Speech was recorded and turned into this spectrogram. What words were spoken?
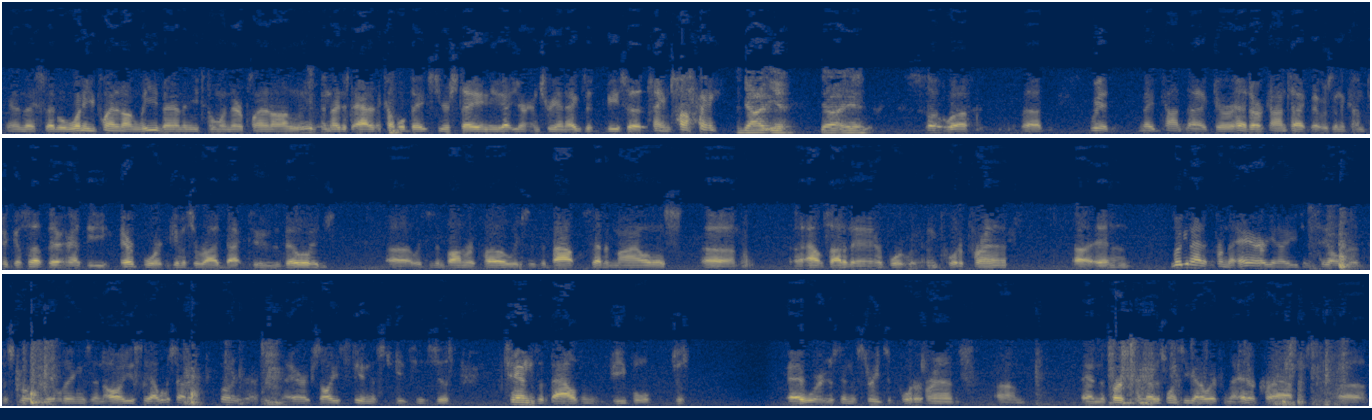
and they said, well, when are you planning on leaving? And you told them when they're planning on leaving. And they just added a couple of dates to your stay, and you got your entry and exit visa at the same time. Got you. Got you. So uh, uh, we had made contact or had our contact that was going to come pick us up there at the airport and give us a ride back to the village, uh, which is in Bon Repos, which is about seven miles uh, uh, outside of the airport within Port-au-Prince. Uh, and looking at it from the air, you know, you can see all the destroyed buildings and all you see. I wish I had photographs from the air because all you see in the streets is just tens of thousands of people just everywhere, just in the streets of Port-au-Prince. Um, and the first thing I noticed once you got away from the aircraft, uh,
